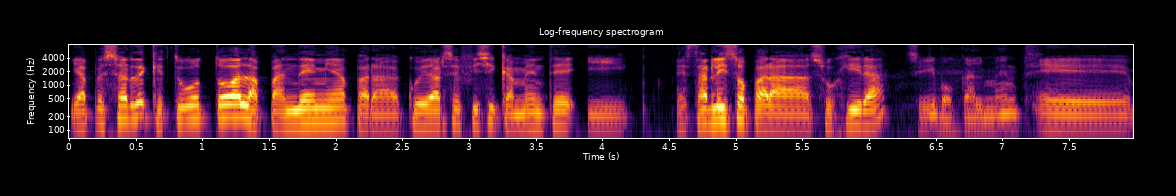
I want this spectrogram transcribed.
y a pesar de que tuvo toda la pandemia para cuidarse físicamente y estar listo para su gira, Sí, vocalmente. eh,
